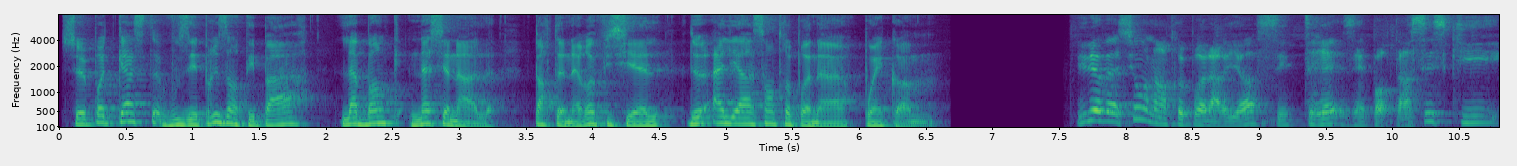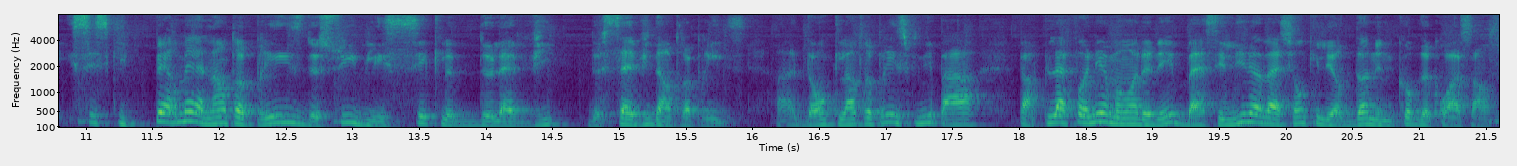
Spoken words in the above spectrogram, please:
Ce podcast vous est présenté par La Banque Nationale, partenaire officiel de aliasentrepreneur.com. L'innovation en entrepreneuriat, c'est très important. C'est ce, qui, permet à l'entreprise de suivre les cycles de la vie, de sa vie d'entreprise. Hein, donc, l'entreprise finit par, plafonner à un moment donné, ben, c'est l'innovation qui leur donne une courbe de croissance.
